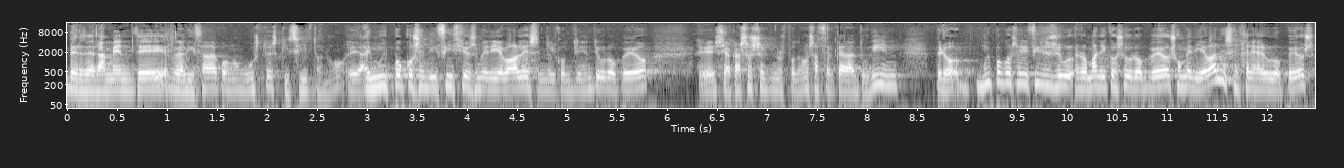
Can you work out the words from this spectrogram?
verdaderamente realizada con un gusto exquisito. ¿no? Eh, hay muy pocos edificios medievales en el continente europeo, eh, si acaso nos podemos acercar a Turín, pero muy pocos edificios románicos europeos o medievales en general europeos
